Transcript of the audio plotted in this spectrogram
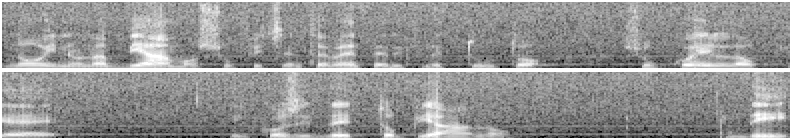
noi non abbiamo sufficientemente riflettuto su quello che è il cosiddetto piano di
